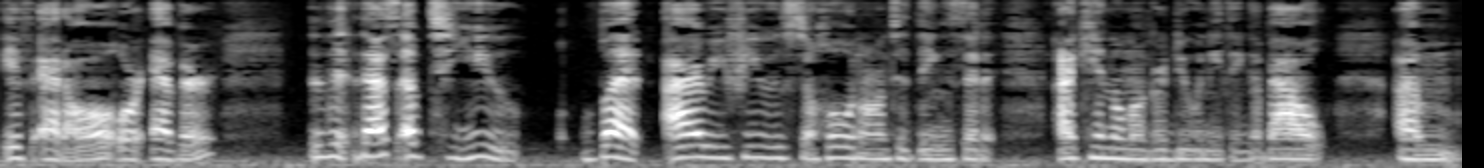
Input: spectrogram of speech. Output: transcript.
if at all or ever, th- that's up to you. But I refuse to hold on to things that I can no longer do anything about um,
